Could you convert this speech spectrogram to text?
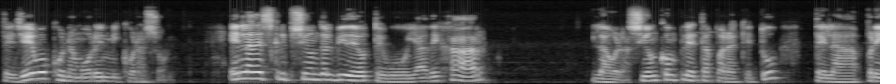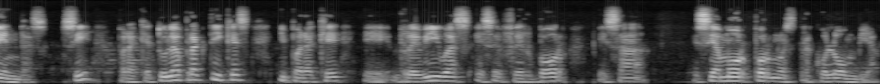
te llevo con amor en mi corazón. En la descripción del video te voy a dejar la oración completa para que tú te la aprendas, ¿sí? Para que tú la practiques y para que eh, revivas ese fervor, esa ese amor por nuestra Colombia.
